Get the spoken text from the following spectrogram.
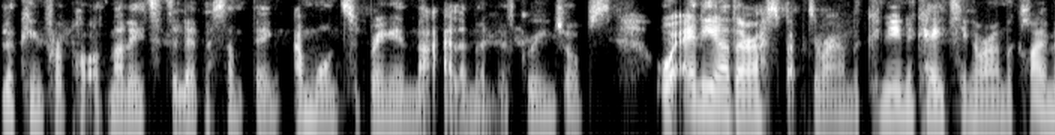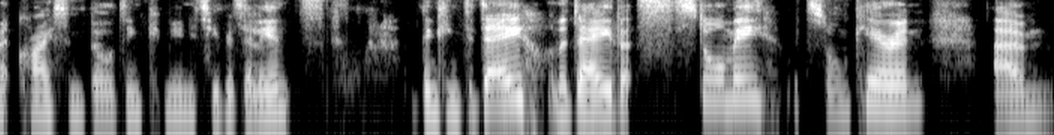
looking for a pot of money to deliver something and want to bring in that element of green jobs or any other aspect around the communicating around the climate crisis and building community resilience, I'm thinking today on a day that's stormy with Storm Ciarán, um,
